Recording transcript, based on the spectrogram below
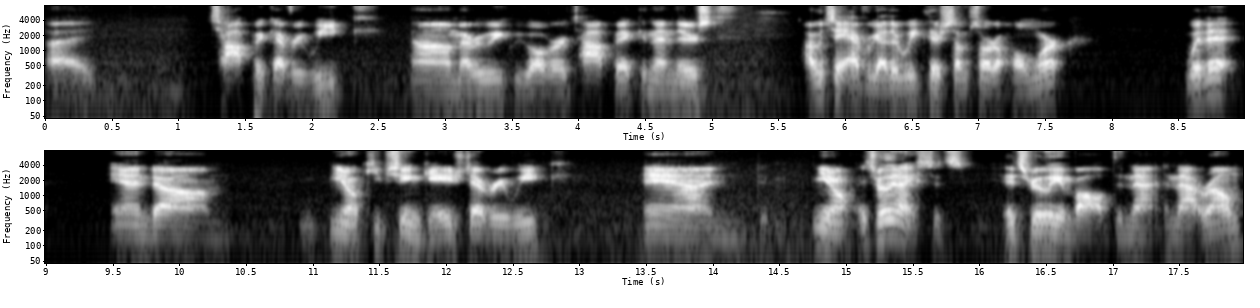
uh, topic every week. Um, every week we go over a topic, and then there's, I would say every other week there's some sort of homework with it, and um, you know keeps you engaged every week, and you know it's really nice. It's it's really involved in that in that realm.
